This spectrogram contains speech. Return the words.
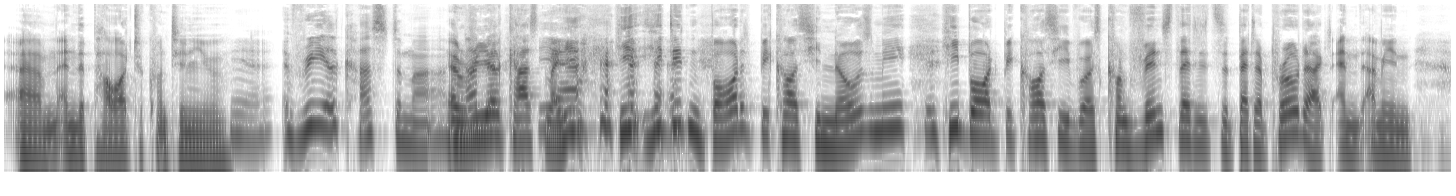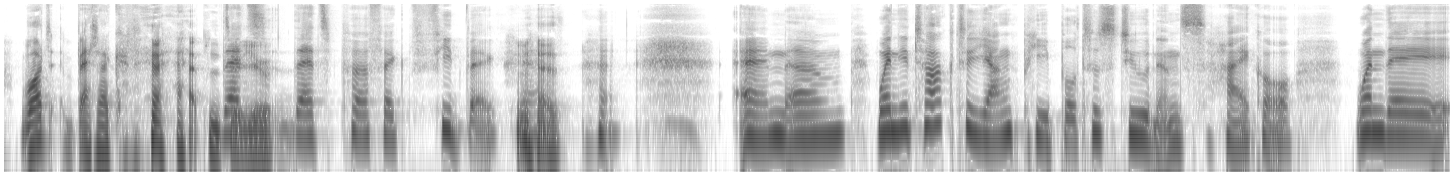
um, and the power to continue. Yeah, a real customer. A real a, customer. Yeah. He, he he didn't bought it because he knows me. He bought because he was convinced that it's a better product. And I mean, what better can happen that's, to you? That's perfect feedback. Yes. and um, when you talk to young people, to students, Heiko, when they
